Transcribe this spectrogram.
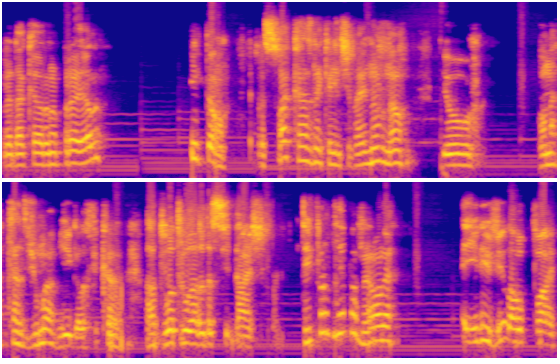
pra dar carona pra ela. Então, é pra sua casa, né, que a gente vai? Não, não. Eu vou na casa de uma amiga, ela fica lá do outro lado da cidade. Não tem problema não, né? Aí ele vê lá o pai,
